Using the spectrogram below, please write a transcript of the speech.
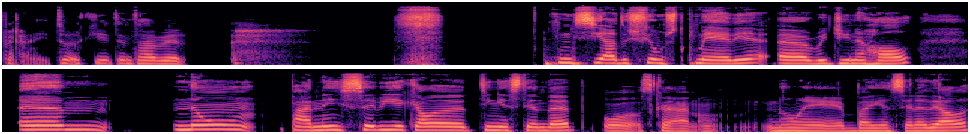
Espera aí, estou aqui a tentar ver. Conhecia dos filmes de comédia, a Regina Hall. Um, não, pá, nem sabia que ela tinha stand-up, ou se calhar não, não é bem a cena dela,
